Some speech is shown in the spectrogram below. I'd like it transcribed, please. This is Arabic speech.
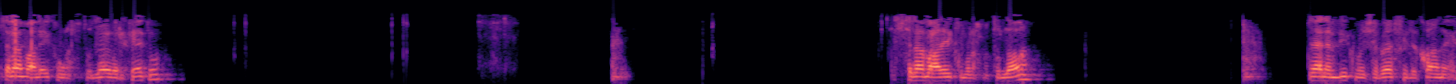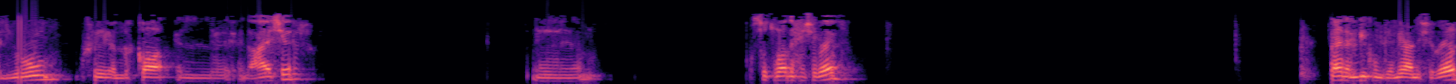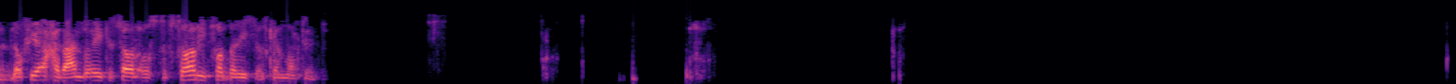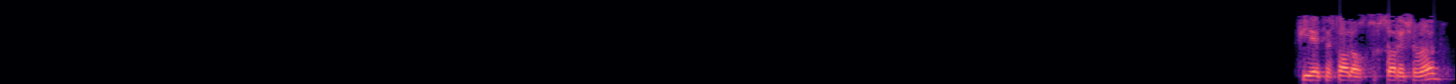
السلام عليكم ورحمة الله وبركاته. السلام عليكم ورحمة الله. أهلا بكم يا شباب في لقائنا اليوم في اللقاء العاشر. الصوت واضح يا شباب؟ أهلا بكم جميعا يا شباب. لو في أحد عنده أي تساؤل أو استفسار يتفضل يسأل كالمعتاد في تساؤل أو استفسار يا شباب؟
